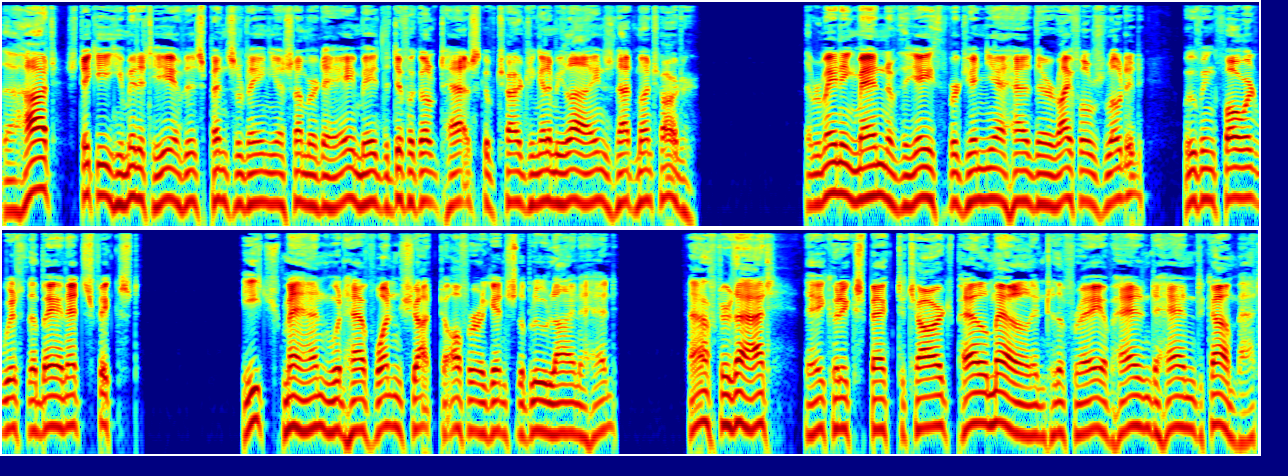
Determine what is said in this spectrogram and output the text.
The hot, sticky humidity of this Pennsylvania summer day made the difficult task of charging enemy lines that much harder. The remaining men of the 8th Virginia had their rifles loaded, moving forward with the bayonets fixed. Each man would have one shot to offer against the blue line ahead. After that, they could expect to charge pell mell into the fray of hand to hand combat,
